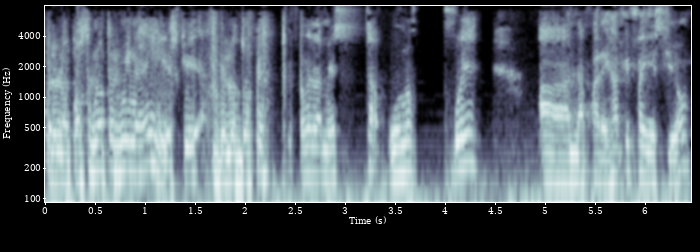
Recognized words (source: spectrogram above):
pero la cosa no termina ahí. Es que de los dos pescados que estaban en la mesa, uno fue a la pareja que falleció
